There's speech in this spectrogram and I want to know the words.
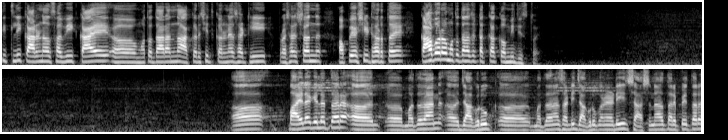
तिथली कारणं असावी? काय मतदारांना आकर्षित करण्यासाठी प्रशासन अपयशी ठरतंय? का बरं मतदानाचा टक्का कमी दिसतोय? अ, पाहायला गेलं तर मतदान जागरूक मतदानासाठी जागरूक करण्यासाठी शासनातर्फे तर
